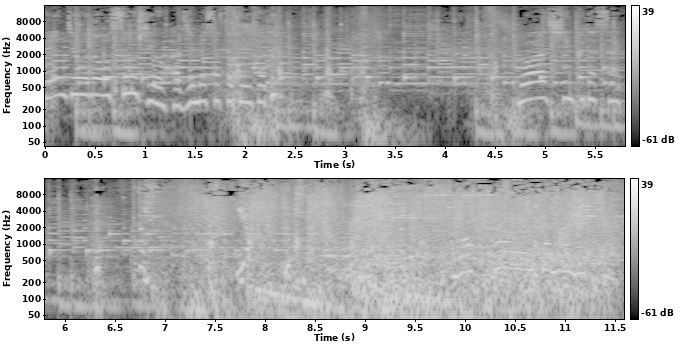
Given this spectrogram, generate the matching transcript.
戦場のお掃除を始めさせていただく。ご安心ください。よっご協演い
